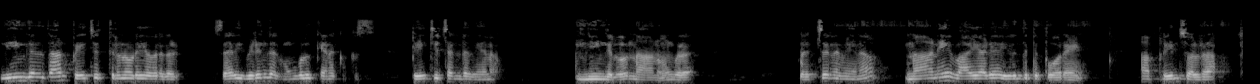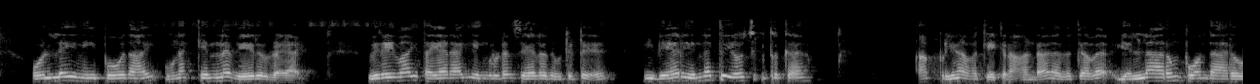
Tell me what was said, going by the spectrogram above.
நீங்கள் தான் பேச்சு திறனுடையவர்கள். சரி விடுங்கள் உங்களுக்கு எனக்கு பேச்சு சண்டை வேணாம். நீங்களோ நானுங்கிற பிரச்சனை வேணாம். நானே வாயாடியா இருந்துட்டு போறேன் அப்படின்னு சொல்றா. ஒல்லை நீ போதாய் உனக்கென்ன வேறுடையாய் விரைவாய் தயாராகி எங்களுடன் சேர்றதை விட்டுட்டு நீ வேற என்னத்தை யோசிச்சுக்கிட்டு இருக்க? அப்படின்னு அவ கேக்குறான் ஆண்டாள் அதுக்கு அவ எல்லாரும் போந்தாரோ?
